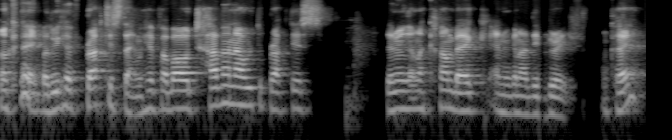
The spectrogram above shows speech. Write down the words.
Okay, but we have practice time. We have about half an hour to practice. Then we're gonna come back and we're gonna debrief, okay?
